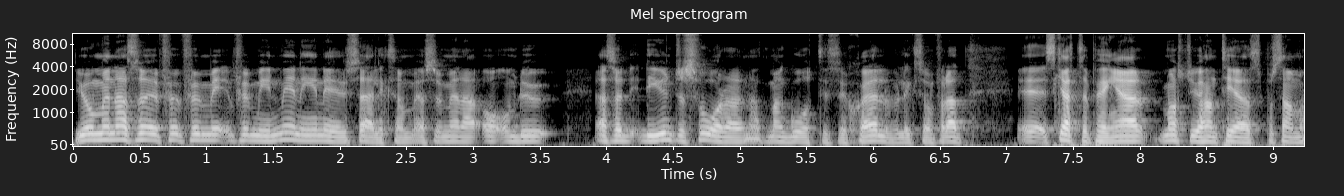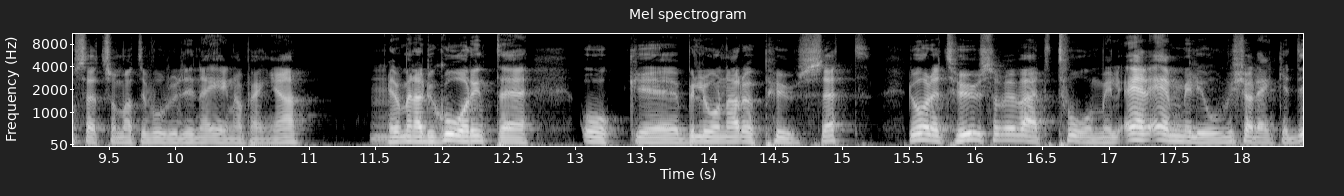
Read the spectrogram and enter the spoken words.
Jo men alltså för, för, för min mening är det så här liksom, alltså, jag menar om du Alltså det är ju inte svårare än att man går till sig själv liksom. För att eh, Skattepengar måste ju hanteras på samma sätt som att det vore dina egna pengar. Mm. Jag menar du går inte och eh, belånar upp huset. Du har ett hus som är värt 2 miljoner, en, en miljon, vi kör det enkelt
